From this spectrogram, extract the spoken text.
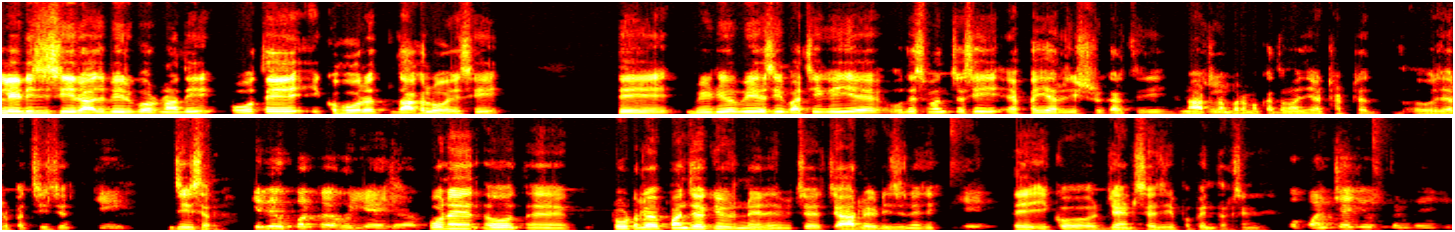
ਲੇਡੀਜ਼ ਸੀ ਰਾਜਵੀਰ ਕੌਰ ਨਾਂ ਦੀ ਉਹ ਤੇ ਇੱਕ ਹੋਰ ਦਾਖਲ ਹੋਏ ਸੀ। ਤੇ ਵੀਡੀਓ ਵੀ ਅਸੀਂ ਵਾਚੀ ਗਈ ਹੈ ਉਹਦੇ ਸੰਬੰਧ ਚ ਅਸੀਂ ਐਫ ਆਈ ਆਰ ਰਜਿਸਟਰ ਕਰਤੀ ਜੀ 59 ਜੀ। ਨੰਬਰ ਮੁਕੱਦਮਾ ਜੀ 68 2025 ਚ। ਜੀ। ਜੀ ਸਰ। ਕਿਹਦੇ ਉੱਪਰ ਕ- ਹੋਈ ਹੈ ਇਹ ਜਿਹੜਾ ਉਹਨੇ ਟੋਟਲ ਪੰਜ ਅਕਿਊਜ਼ ਨੇ ਇਹਦੇ ਵਿੱਚ ਚਾਰ ਲੇਡੀਜ਼ ਨੇ ਜੀ ਜੀ। ਤੇ ਇੱਕ ਜੈਂਟਸ ਹੈ ਜੀ ਭੁਪਿੰਦਰ ਸਿੰਘ ਜੀ। ਉਹ ਪੰਚ ਹੈ ਜੀ ਉਸ ਪਿੰਡ ਦੇ ਜੀ?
